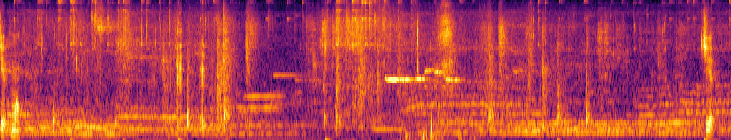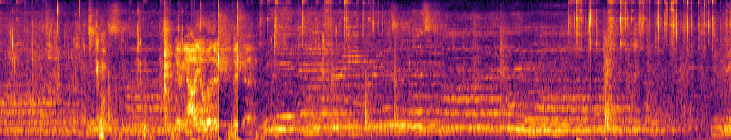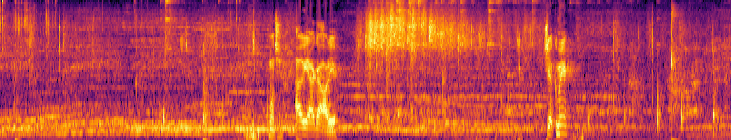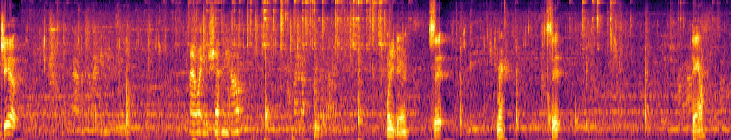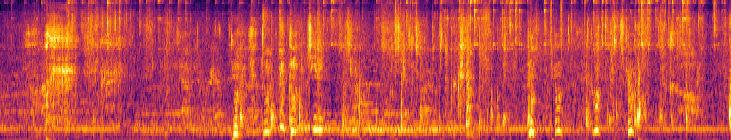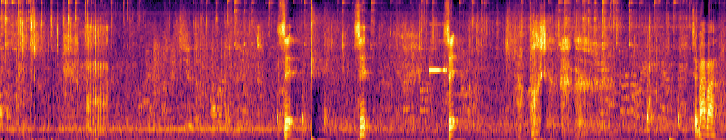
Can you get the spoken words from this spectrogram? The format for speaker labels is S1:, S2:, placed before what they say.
S1: Chip, come on. Chip. Come on.
S2: Have any audio with it
S1: Come on, Chip. Oh yeah, I got audio. Chip, come here. Chip.
S3: I want you to shut me out.
S1: What are you doing? Sit. Come here. Sit. Down. Come on, come on, come on. Gonna? Come on. Come on, come on, come on, come on. Sit. Sit. Sit. Oh, Say bye bye.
